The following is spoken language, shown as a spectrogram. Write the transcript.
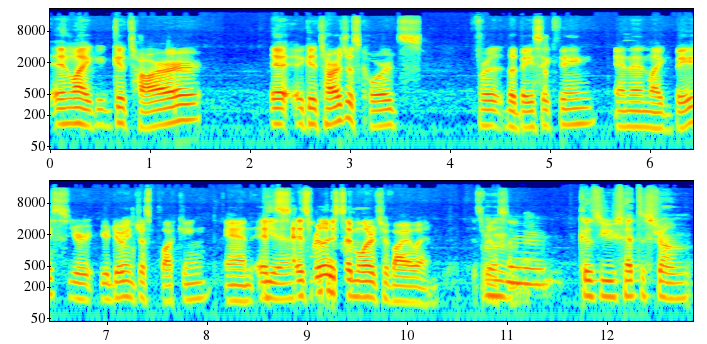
and like guitar, it, it- guitar is just chords for the basic thing, and then like bass, you're you're doing just plucking, and it's Yeah. it's really similar to violin. It's real Mhm. simple. Mm. Because you had to strum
